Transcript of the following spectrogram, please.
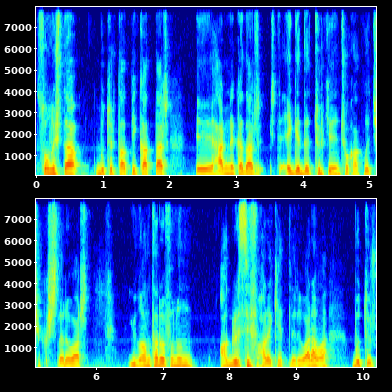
Sonuçta bu tür tatbikatlar e, her ne kadar işte Ege'de Türkiye'nin çok haklı çıkışları var. Yunan tarafının agresif hareketleri var ama bu tür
